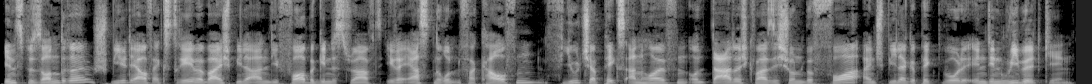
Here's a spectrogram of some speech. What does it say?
Insbesondere spielt er auf extreme Beispiele an, die vor Beginn des Drafts ihre ersten Runden verkaufen, Future Picks anhäufen und dadurch quasi schon bevor ein Spieler gepickt wurde, in den Rebuild gehen.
